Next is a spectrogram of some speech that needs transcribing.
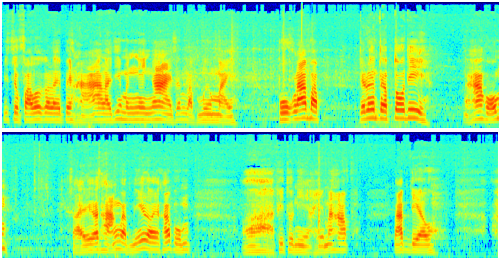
มิสเตอร์ฟาเวอร์ก็เลยไปหาอะไรที่มันง่าย ๆสำหรับมือใหม่ ปลูกแล้วแบบ เจริญเติบโตดีนะฮะผม ใส่กระถางแบบนี้เลยครับ ผมอ่าพิทูเนียเห็นไหมครับแป๊บเดียวอ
